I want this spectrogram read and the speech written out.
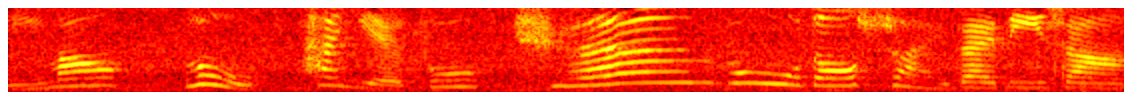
狸猫、鹿和野猪全部都甩在地上。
